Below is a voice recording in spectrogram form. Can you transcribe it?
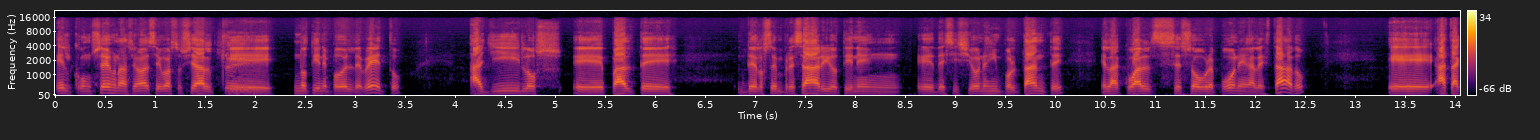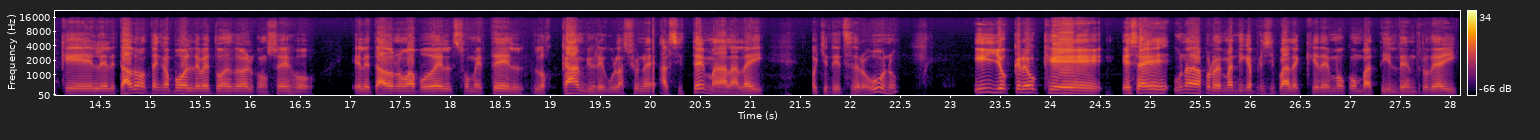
el Consejo Nacional de Seguridad Social que no tiene poder de veto. Allí los eh, partes de los empresarios tienen decisiones importantes en las cuales se sobreponen al Estado eh, hasta que el, Estado no tenga poder de veto dentro del Consejo, el Estado no va a poder someter los cambios y regulaciones al sistema, a la ley 8701. Y yo creo que esa es una de las problemáticas principales que debemos combatir dentro de ahí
